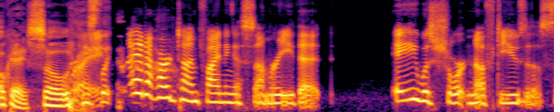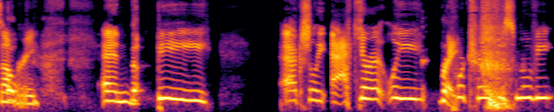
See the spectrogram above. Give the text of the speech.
Okay. So right. Like, I had a hard time finding a summary that a was short enough to use as a summary, oh, and the, b actually accurately right. portrayed this movie.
